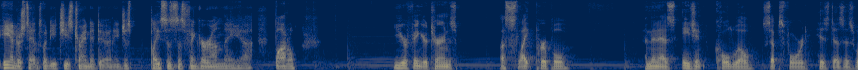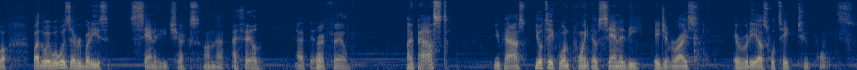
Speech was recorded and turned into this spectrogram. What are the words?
he understands what Ichi's trying to do, and he just places his finger on the uh, bottle. Your finger turns a slight purple, and then as Agent Coldwell steps forward, his does as well. By the way, what was everybody's sanity checks on that? I failed. I feel I failed. I passed. You passed. You'll take one point of sanity, Agent Rice. Everybody else will take two points.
